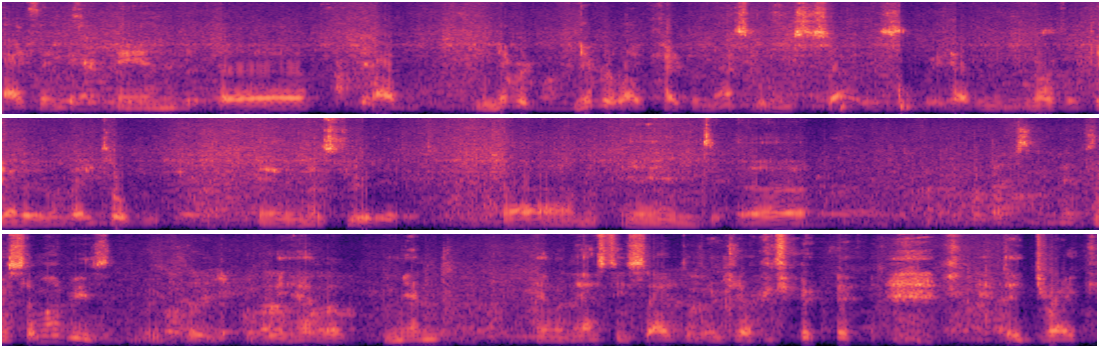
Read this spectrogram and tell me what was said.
I think. And uh, I've never never liked hyper masculine societies. We have them in north of Canada, like I told you, and in Australia. Um, and uh, for some odd reason, we, we, we have a men have a nasty side to their character. they drink,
